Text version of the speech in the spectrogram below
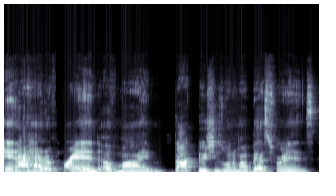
And I had a friend of mine, doctor, she's one of my best friends, mm-hmm.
